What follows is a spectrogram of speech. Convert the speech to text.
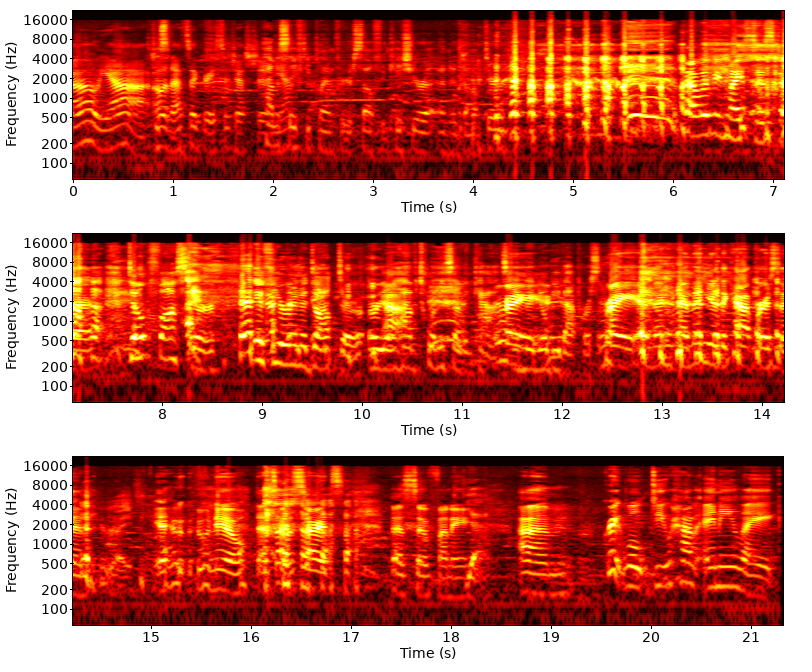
oh yeah oh that's a great suggestion Have a safety plan for yourself in case you're an adopter. that would be my sister. Don't foster if you're an adopter, or you'll have 27 cats, and then you'll be that person. right and then and then you're the cat person. Right. yeah who, who knew? That's how it starts. That's so funny. Yeah. um great well do you have any like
